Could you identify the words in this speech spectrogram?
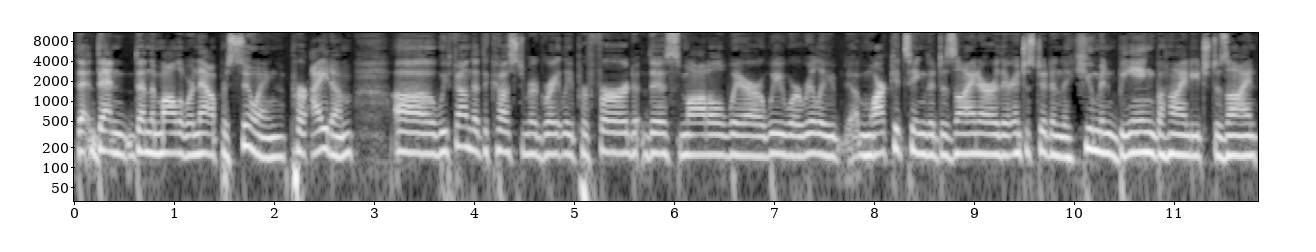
that, than than the model we're now pursuing per item, uh, we found that the customer greatly preferred this model where we were really marketing the designer. They're interested in the human being behind each design.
